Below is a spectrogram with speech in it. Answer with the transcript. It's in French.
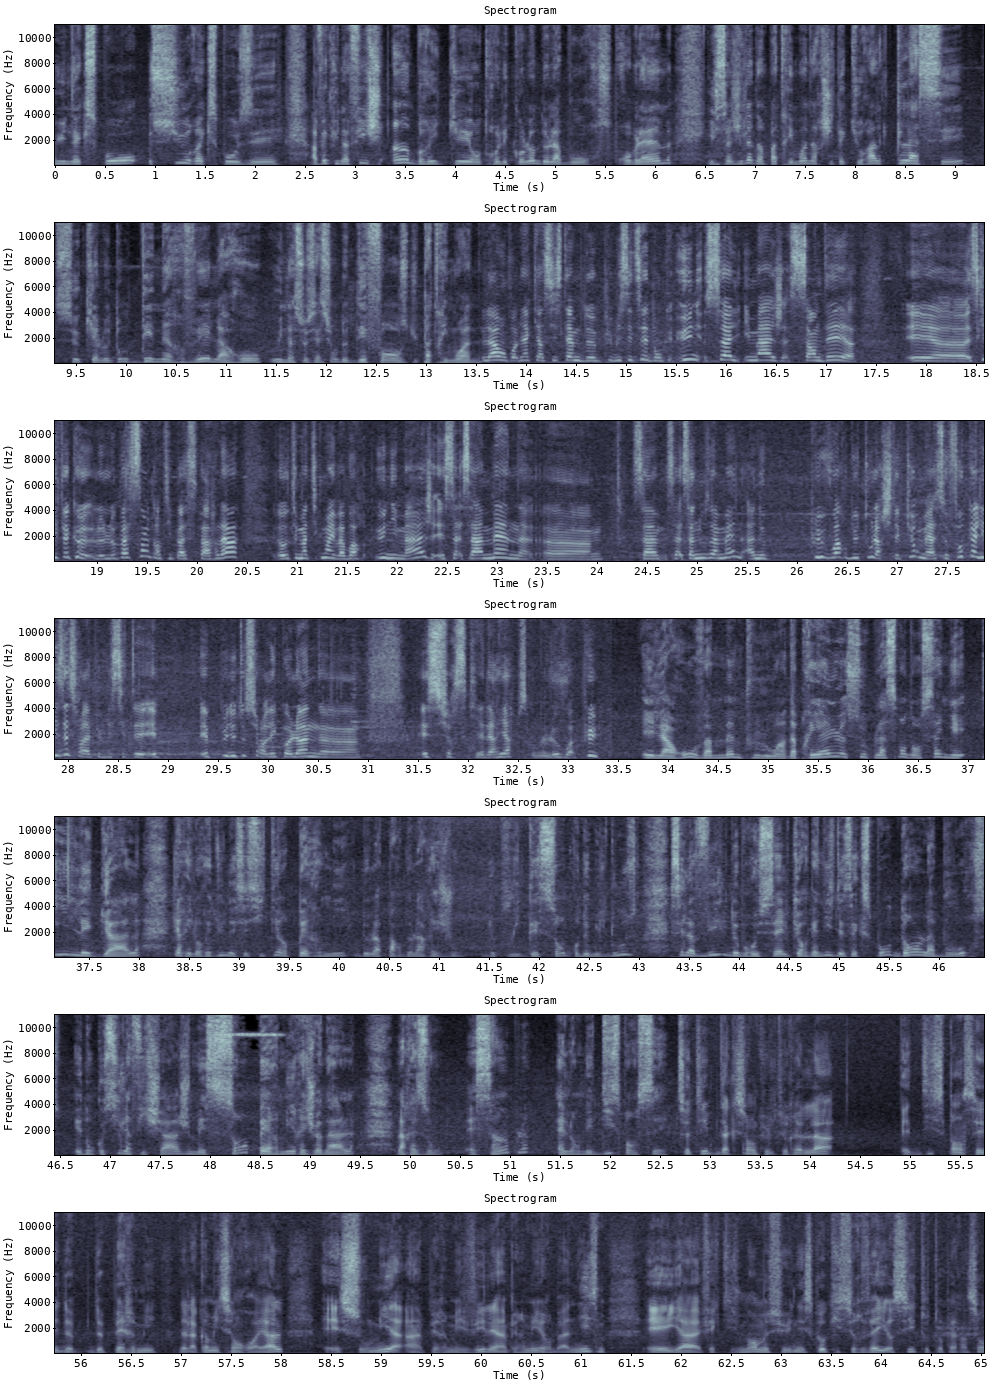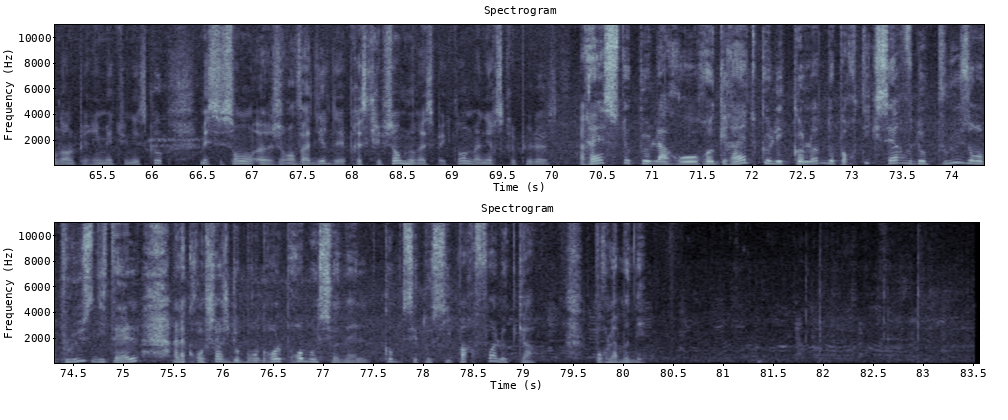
Une expo surexposée, avec une affiche imbriquée entre les colonnes de la bourse. Problème, il s'agit là d'un patrimoine architectural classé, ce qui a le don d'énerver l'ARO, une association de défense du patrimoine. Là, on voit bien qu'il y a un système de publicité, donc une seule image scindée. Et euh, ce qui fait que le, passant, quand il passe par là, automatiquement, il va voir une image et ça, amène, euh, ça, nous amène à ne plus voir du tout l'architecture, mais à se focaliser sur la publicité. Et plus du tout sur les colonnes euh, et sur ce qui est derrière puisqu'on ne le voit plus. Et la roue va même plus loin. D'après elle, ce placement d'enseigne est illégal car il aurait dû nécessiter un permis de la part de la région. Depuis décembre 2012, c'est la ville de Bruxelles qui organise des expos dans la bourse et donc aussi l'affichage, mais sans permis régional. La raison est simple, elle en est dispensée. Ce type d'action culturelle-là est dispensé de, permis de la Commission royale et soumis à un permis ville et un permis urbanisme. Et il y a effectivement M. UNESCO qui surveille aussi toute opération dans le périmètre UNESCO. Mais ce sont, euh, on va dire, des prescriptions que nous respectons de manière scrupuleuse. Reste que Laro regrette que les colonnes de portique servent de plus en plus, dit-elle, à l'accrochage de banderoles promotionnelles, comme c'est aussi parfois le cas pour la monnaie.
